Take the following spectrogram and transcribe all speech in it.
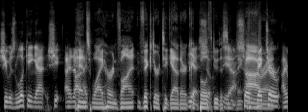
She was looking at she. And, uh, hence why her and Vi- Victor together could Yeah, both so- do the same yeah. thing. So Victor right.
